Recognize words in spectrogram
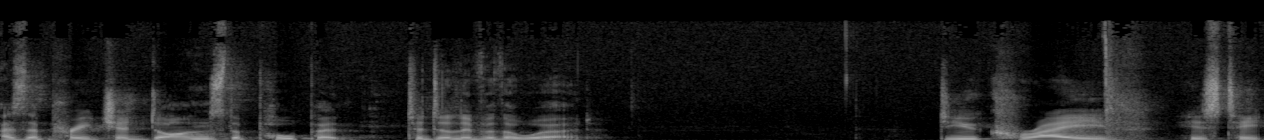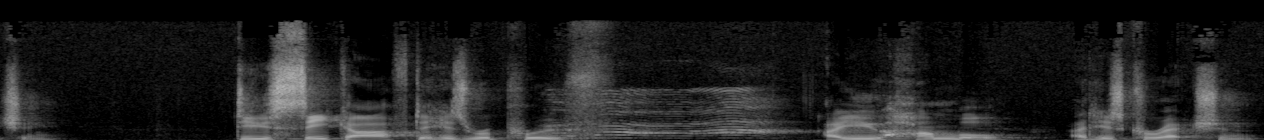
as the preacher dons the pulpit to deliver the word? Do you crave his teaching? Do you seek after his reproof? Are you humble at his correction?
